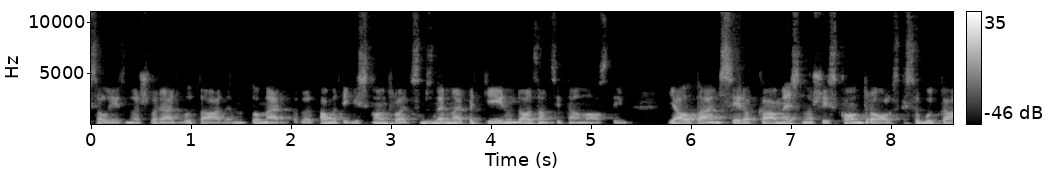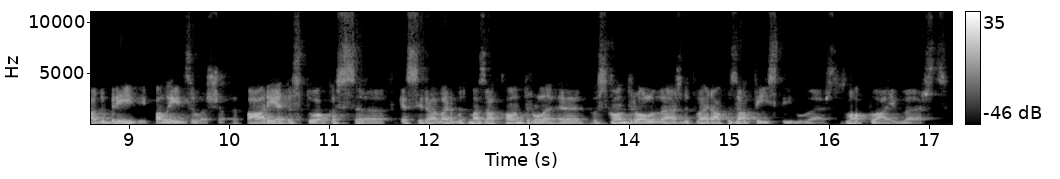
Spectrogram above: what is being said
salīdzinoši varētu būt tāda, nu, tomēr pamatīgi izkontrolēt. Es nerunāju par Ķīnu un daudzām citām valstīm. Jautājums ir, kā mēs no šīs kontrolas, kas varbūt kādu brīdi palīdzoša, pāriet uz to, kas, kas ir varbūt mazāk kontrole, uz kontroli vērsts, bet vairāk uz attīstību vērsts, uz labklājību vērsts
